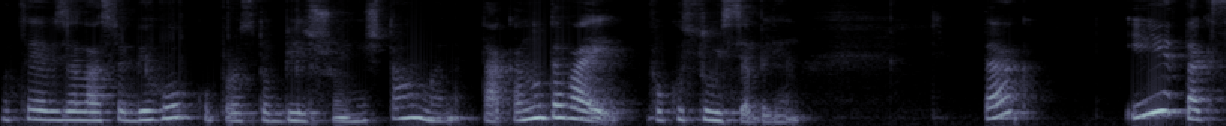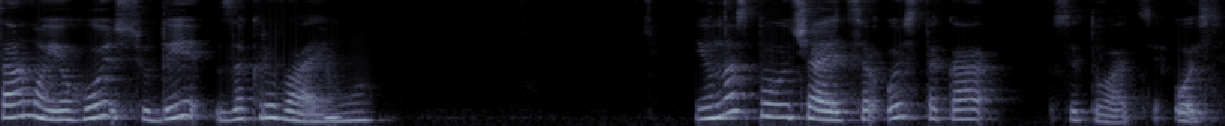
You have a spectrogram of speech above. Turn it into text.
Оце я взяла собі голку, просто більшу, ніж там у мене. Так, а ну давай, фокусуйся, блін. Так. І так само його сюди закриваємо. І у нас виходить ось така ситуація. Ось.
